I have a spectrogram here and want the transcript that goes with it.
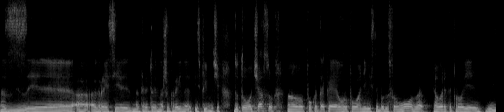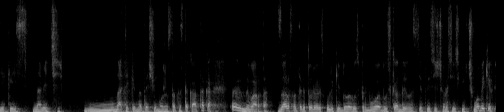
з е, агресії на території нашої країни із півночі. До того часу, е, поки таке угрупування військ не буде сформовано, говорити про якийсь навіть натяки на те, що може статись така атака, е, не варта. Зараз на території Республіки Білорусь перебуває близько 11 тисяч російських чмобіків,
